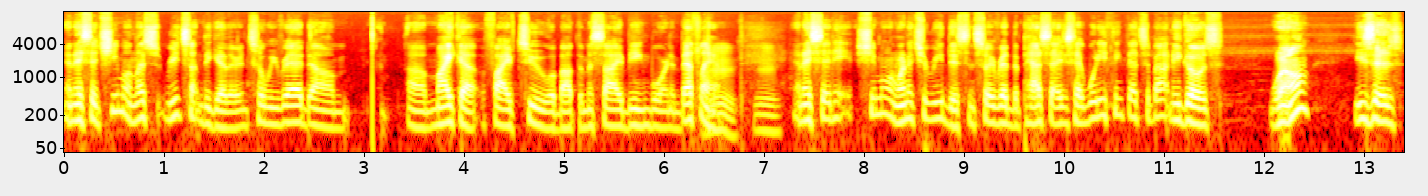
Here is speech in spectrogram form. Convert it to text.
and I said, Shimon, let's read something together. And so we read um, uh, Micah five two about the Messiah being born in Bethlehem. And I said, Hey, Shimon, why don't you read this? And so I read the passage. I said, What do you think that's about? And he goes, Well, he says,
